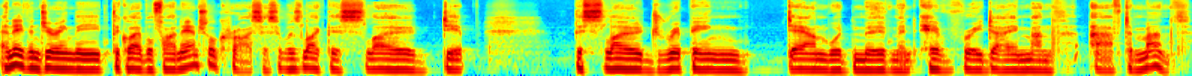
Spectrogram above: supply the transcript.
and even during the, the global financial crisis, it was like this slow dip, this slow dripping downward movement every day, month after month.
